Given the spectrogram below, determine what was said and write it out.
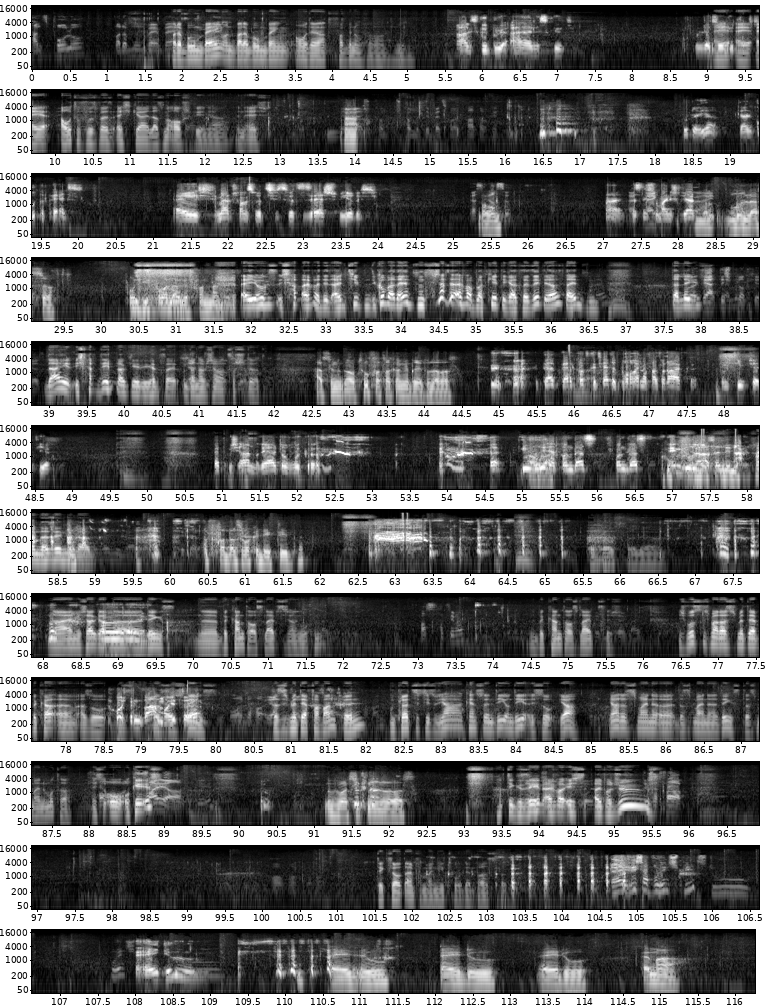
Hans Polo, Bada Boom Bang Bang. Bada Boom Bang und Bada Boom Bang. Oh, der hat Verbindung verloren. Alles gut, Bruder, alles gut. Bruder, so Ey, ey, ey, Autofußball ist echt geil. Lass mal aufspielen, ja. In echt. Ja, Ja. ich komm, ich komm mit dem Bett von meinem Vater, okay? Bruder, ja, der hat gute PS. Ey, ich merke schon, es wird, es wird sehr schwierig. Erste Warum? Klasse? Nein, das ist nicht so meine Stärke. Gulasso. Und die Vorlage von dann. Ey Jungs, ich hab einfach den einen Typen. Guck mal da hinten. Ich hab den einfach blockiert die ganze Zeit. Seht ihr das? Da hinten. Da links. Der hat dich blockiert. Nein, ich hab den blockiert die ganze Zeit. Und dann hab ich ich aber zerstört. Hast du einen Autorvertrag angedreht oder was? Der, der hat kurz gechattet, braucht einen Vertrag. Im Teamchat hier. Hört mich an, Realto-Brücke. Von das, von das Von das. Handy, Von das Handyladen. von das Rocket League Team. Ne? Der Beste, ja. Nein, mich hat gerade eine Dings, eine Bekannte aus Leipzig angerufen. Was hat jemand? Eine Bekannte aus Leipzig. Ich wusste nicht mal, dass ich mit der Beka äh, also Oh, ich bin warm heute? Dings, Ho- dass ich mit der verwandt bin und plötzlich die so, ja, kennst du denn die und die? Ich so, ja, ja, das ist meine, äh, das ist meine Dings, das ist meine Mutter. Ich so, oh, okay. Feier. Du wolltest du knallen oder was? Habt ihr gesehen? Einfach ich, einfach Ich tschüss. Oh, oh, oh, Der klaut einfach mein Nitro, der Bastard. oh. Ey, Richard, wohin spielst du? Wohin spielst Ey du. du? Ey du, ey du, ey du. Mal.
